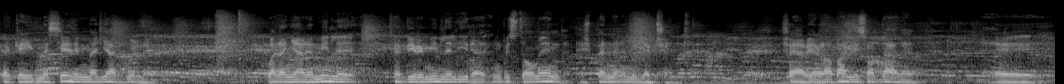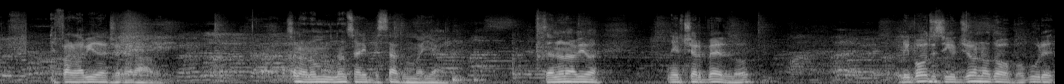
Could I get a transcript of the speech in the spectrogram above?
perché il mestiere del magliare quello è guadagnare mille, per dire mille lire in questo momento e spendere 1100, cioè avere la paga di soldati e e fare la vita generale. Se no non, non sarebbe stato un maiale. Se non aveva nel cervello l'ipotesi che il giorno dopo, oppure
